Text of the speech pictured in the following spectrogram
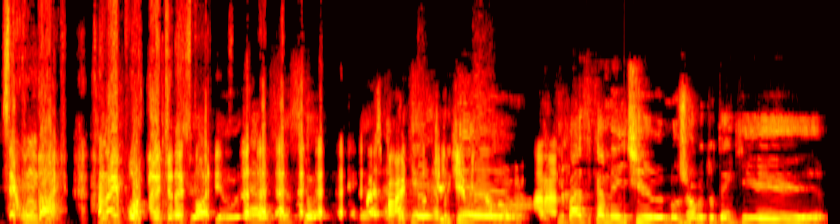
secundário, não é importante na história. Eu, é, eu fiz que eu, é, é, porque, é, porque, é porque basicamente no jogo tu tem que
